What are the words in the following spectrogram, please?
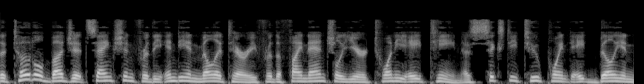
The total budget sanctioned for the Indian military for the financial year 2018 is $62.8 billion,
